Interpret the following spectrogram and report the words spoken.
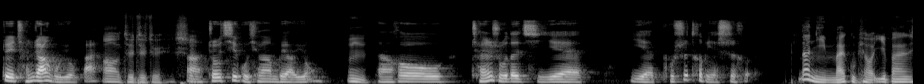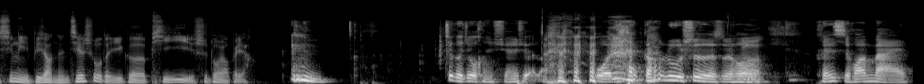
对成长股用吧，啊，对对对，是，啊，周期股千万不要用。嗯，然后成熟的企业也不是特别适合。那你买股票一般心里比较能接受的一个 PE 是多少倍啊？这个就很玄学了。我在刚入市的时候嗯，很喜欢买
